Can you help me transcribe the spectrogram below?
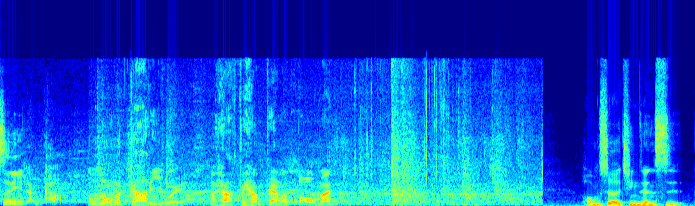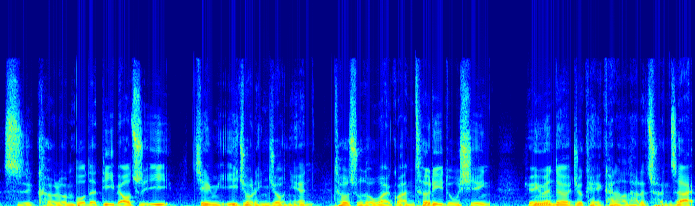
斯里兰卡，浓浓的咖喱味，而且它非常非常的饱满。红色清真寺是可伦坡的地标之一，建于一九零九年，特殊的外观特立独行，远远的就可以看到它的存在。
